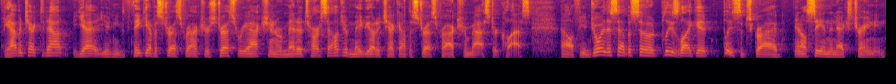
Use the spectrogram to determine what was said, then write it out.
If you haven't checked it out yet, you think you have a stress fracture, stress reaction, or metatarsalgia, maybe you ought to check out the Stress Fracture Masterclass. Now, if you enjoy this episode, please like it, please subscribe, and I'll see you in the next training.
